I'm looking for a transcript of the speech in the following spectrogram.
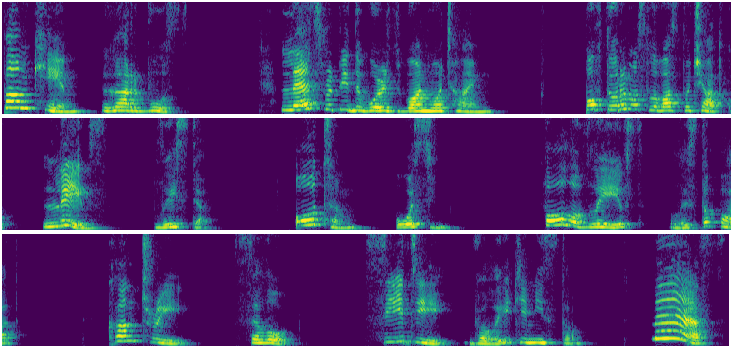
Pumpkin – гарбуз. Let's repeat the words one more time. Повторимо слова спочатку. Leaves – листя. Autumn – осінь. Fall of leaves – листопад. Country – село. City – велике місто. Mess –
